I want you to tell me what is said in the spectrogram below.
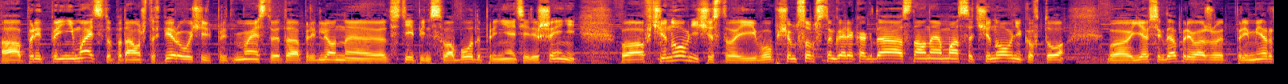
а, предпринимательства, потому что в первую очередь предпринимательство это определенная степень свободы, принятия решений, а, в чиновничество. И, в общем, собственно говоря, когда основная масса чиновников, то а, я всегда привожу этот пример.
